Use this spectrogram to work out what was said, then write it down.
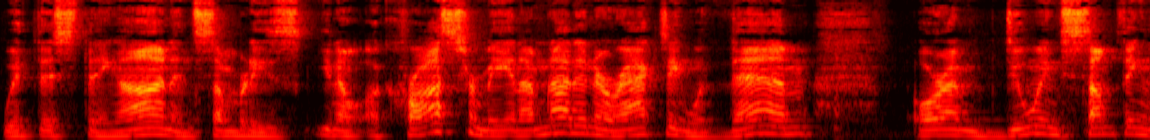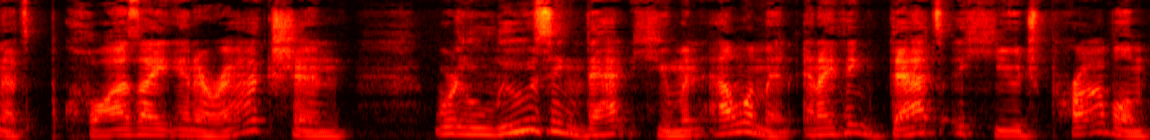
with this thing on and somebody's you know across from me and i'm not interacting with them or i'm doing something that's quasi interaction we're losing that human element. And I think that's a huge problem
